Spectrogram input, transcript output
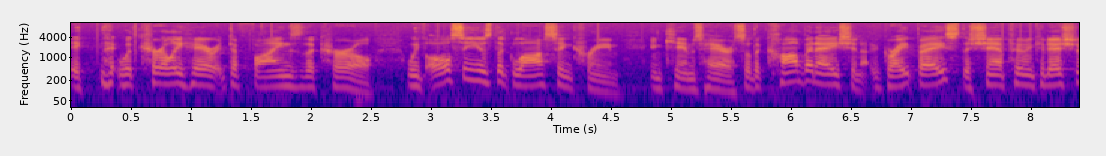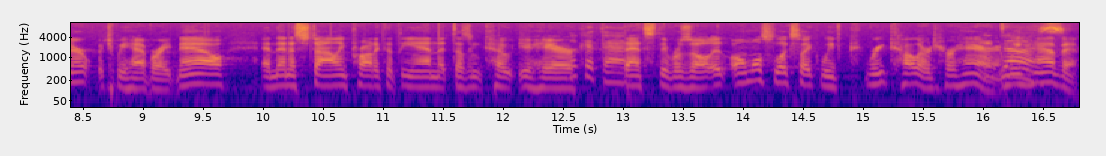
It, with curly hair, it defines the curl. We've also used the glossing cream in Kim's hair. So the combination, a great base, the shampoo and conditioner, which we have right now, and then a styling product at the end that doesn't coat your hair. Look at that. That's the result. It almost looks like we've recolored her hair, It and does. we haven't.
